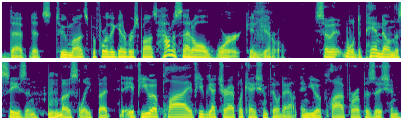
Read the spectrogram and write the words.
that it's two months before they get a response? How does that all work in general? So it will depend on the season mm-hmm. mostly, but if you apply, if you've got your application filled out and you apply for a position,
